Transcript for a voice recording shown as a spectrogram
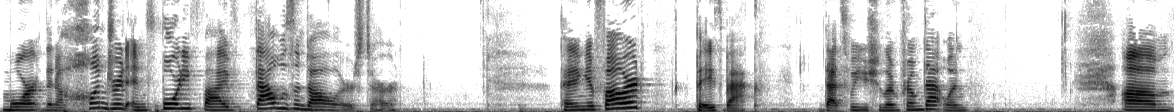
more than $145,000 to her. Paying it forward pays back. That's what you should learn from that one. Um,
